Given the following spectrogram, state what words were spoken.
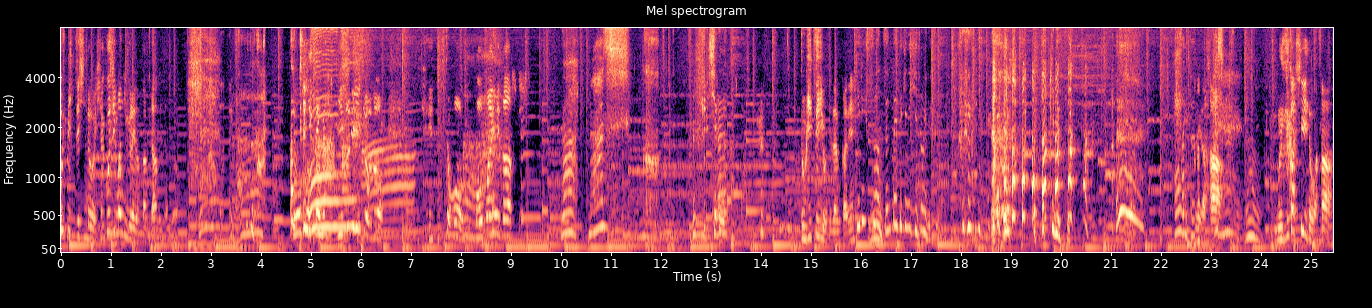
ウフビッツで死んだのが150万人ぐらいだったって話なんだよ。本当にさ、2倍以上の人を、お前さ、うわマジか。知らなかったどぎついよね、なんかねイ。ギリスは全体的にひどいですよね。難しいのはさ、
